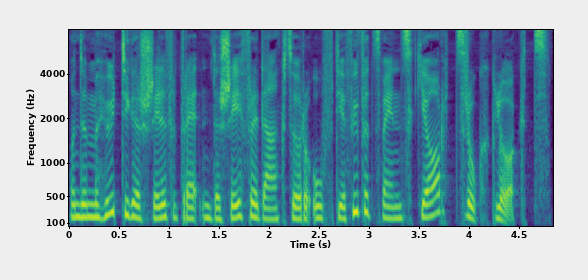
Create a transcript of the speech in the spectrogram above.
und dem heutigen stellvertretenden Chefredakteur auf die 25 Jahre zurückgeschaut.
